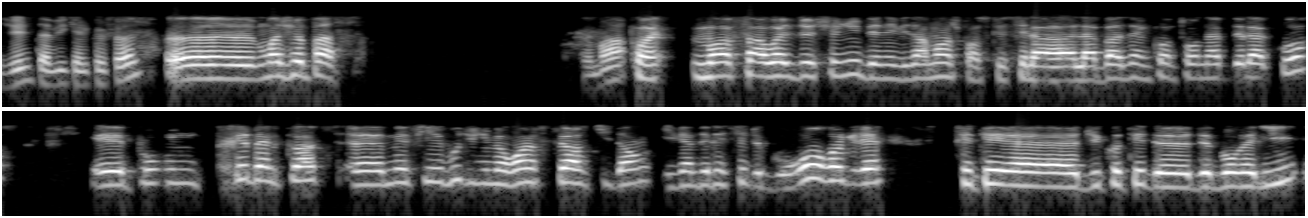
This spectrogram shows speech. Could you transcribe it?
Gilles, t'as vu quelque chose? Euh, Moi, je passe. Moi? Ouais. Moi, Far West de Chenu, bien évidemment, je pense que c'est la, la base incontournable de la course. Et pour une très belle cote, euh, méfiez-vous du numéro 1, First Tidan. Il vient de laisser de gros regrets. C'était euh, du côté de, de Borelli.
